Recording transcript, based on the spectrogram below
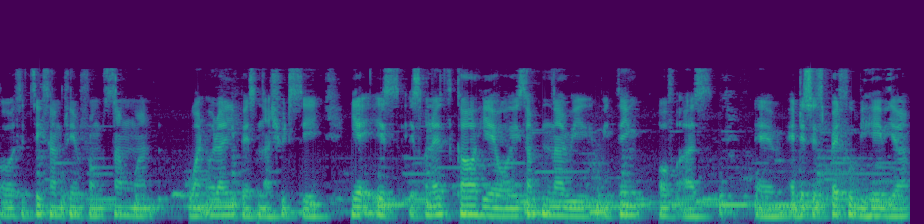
or to take something from someone one elderly person I should say. Yeah, it's, it's unethical here or it's something that we, we think of as um, a disrespectful behavior.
